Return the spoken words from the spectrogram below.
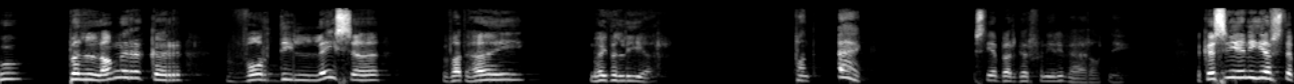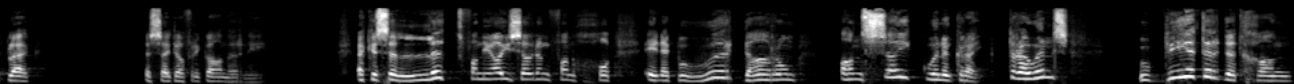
hoe belangriker word die lesse wat hy my wil leer. Want ek is nie 'n burger van hierdie wêreld nie. Ek is nie in die eerste plek 'n Suid-Afrikaner nie. Ek is 'n lid van die huishouding van God en ek behoort daarom aan sy koninkryk. Trouwens, hoe beter dit gaan,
